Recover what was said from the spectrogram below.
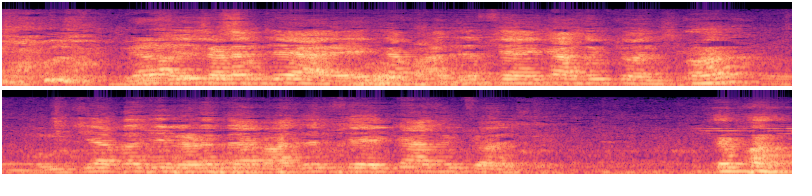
तुमची लढत जे आहे त्या भाजपची आहे का अशोक चव्हाणची? हा? तुमची आता जी लढत आहे भाजपची आहे का अशोक चव्हाणची? ते पहा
